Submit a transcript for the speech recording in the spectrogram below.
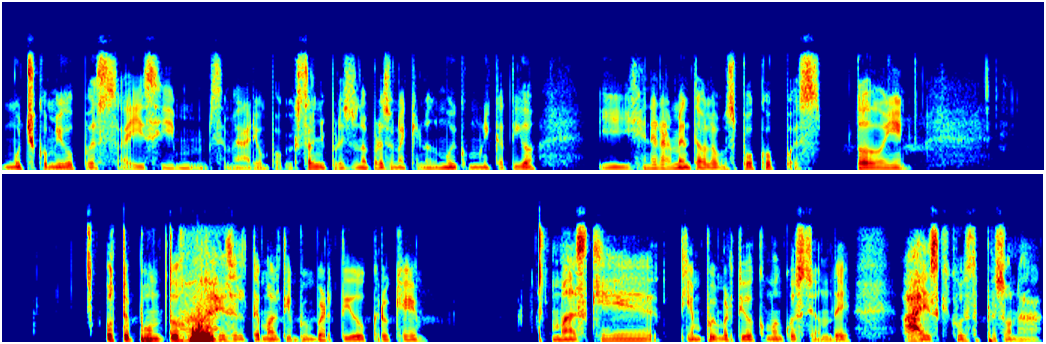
mucho conmigo, pues ahí sí m- se me haría un poco extraño. Pero si es una persona que no es muy comunicativa y generalmente hablamos poco, pues todo bien. Otro punto es el tema del tiempo invertido. Creo que más que tiempo invertido como en cuestión de, ay, es que con esta persona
